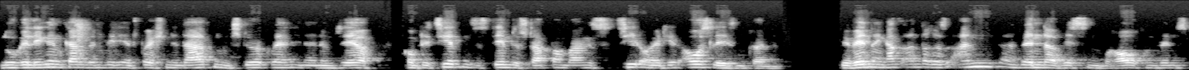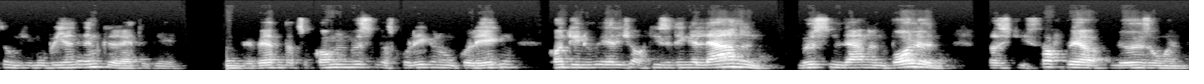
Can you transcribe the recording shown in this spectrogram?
nur gelingen kann, wenn wir die entsprechenden Daten und Störquellen in einem sehr komplizierten System des Stadtbahnwagens zielorientiert auslesen können. Wir werden ein ganz anderes Anwenderwissen brauchen, wenn es um die mobilen Endgeräte geht. Und wir werden dazu kommen müssen, dass Kolleginnen und Kollegen kontinuierlich auch diese Dinge lernen müssen, lernen wollen, dass sich die Softwarelösungen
